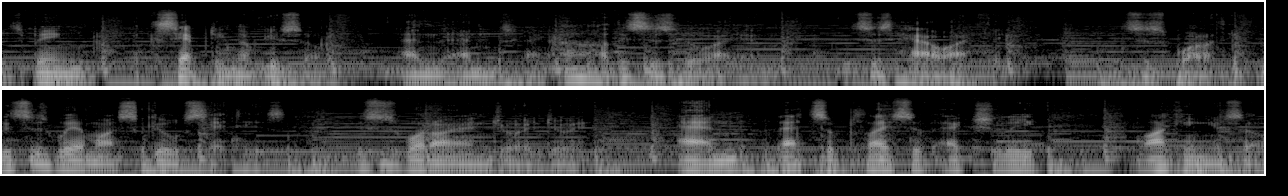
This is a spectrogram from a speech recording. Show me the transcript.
is being accepting of yourself and, and saying, ah, this is who I am. This is how I think. this is what I think. This is where my skill set is. This is what I enjoy doing, and that's a place of actually liking yourself.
